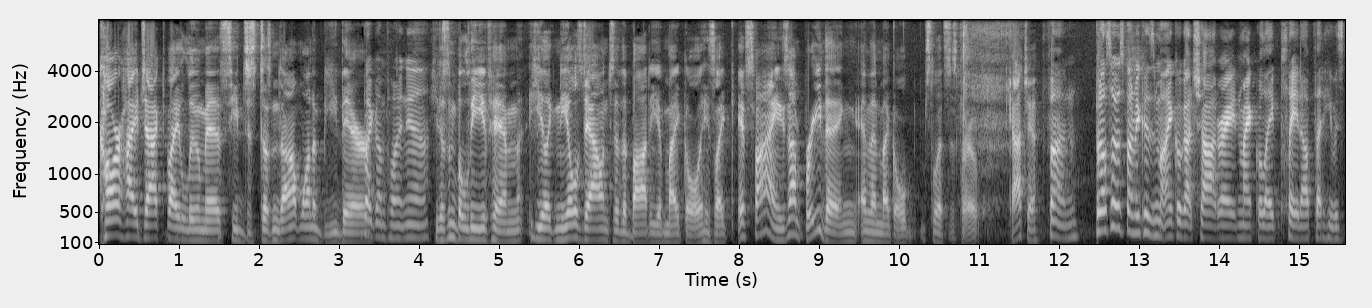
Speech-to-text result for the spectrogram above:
car hijacked by Loomis. He just does not want to be there. By gunpoint, yeah. he doesn't believe him. He like kneels down to the body of Michael and he's like, "It's fine. He's not breathing." And then Michael slits his throat. Gotcha. Fun. But also it was fun because Michael got shot, right? And Michael like played up that he was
